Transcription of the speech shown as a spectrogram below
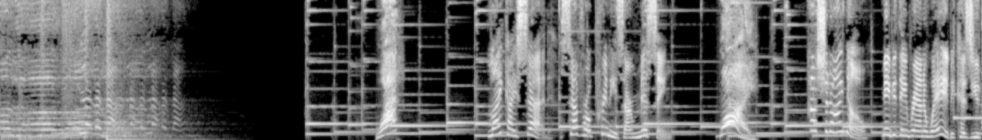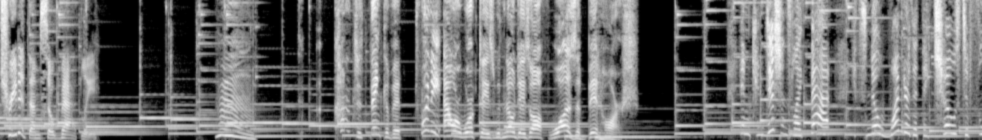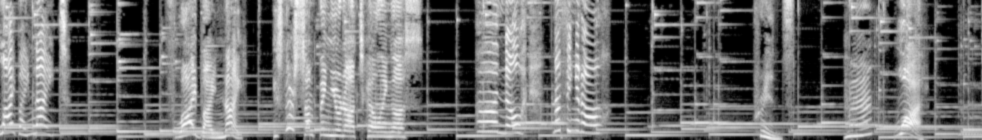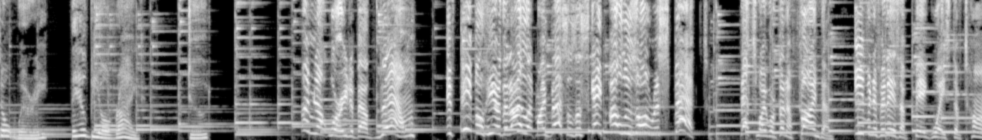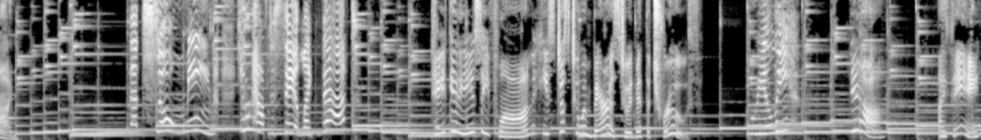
What? Like I said, several Prinnies are missing. Why? How should I know? Maybe they ran away because you treated them so badly. Hmm. Come to think of it, 20 hour workdays with no days off was a bit harsh. In conditions like that, it's no wonder that they chose to fly by night. Fly by night? Is there something you're not telling us? Uh, no, nothing at all. Prince, Hmm? What? don't worry. They'll be all right. Dude, I'm not worried about them. If people hear that I let my vessels escape, I'll lose all respect. That's why we're gonna find them, even if it is a big waste of time. That's so mean! You don't have to say it like that! Take it easy, Flonne. He's just too embarrassed to admit the truth. Really? Yeah, I think.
